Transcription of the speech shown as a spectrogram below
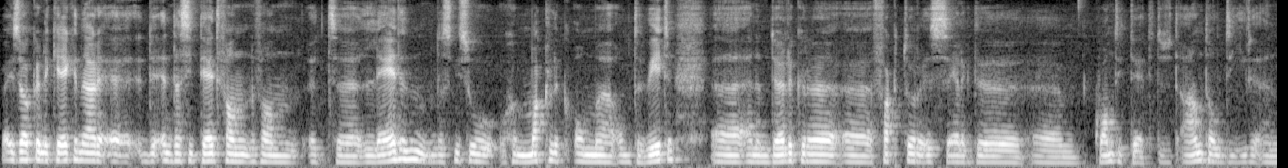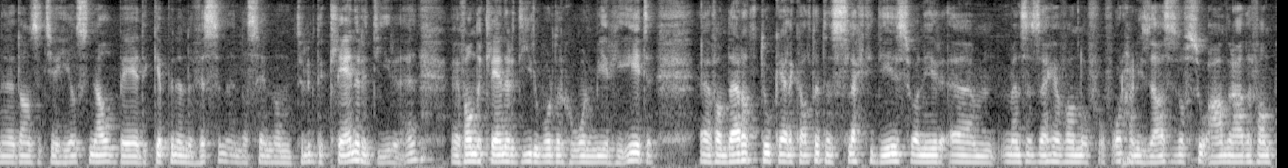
Je zou kunnen kijken naar uh, de intensiteit van, van het uh, lijden. Dat is niet zo gemakkelijk om, uh, om te weten. en een duidelijkere factor is eigenlijk de ehm, kwantiteit, dus het aantal dieren. En dan zit je heel snel bij de kippen en de vissen. En dat zijn dan natuurlijk de kleinere dieren. Hè. van de kleinere dieren wordt er gewoon meer gegeten. vandaar dat het ook eigenlijk altijd een slecht idee is wanneer um, mensen zeggen van, of, of organisaties of zo aanraden van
